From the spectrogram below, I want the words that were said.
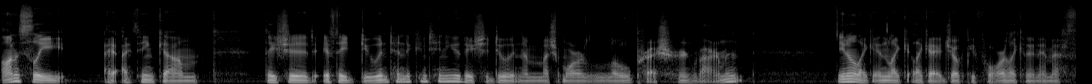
honestly, I, I think um, they should, if they do intend to continue, they should do it in a much more low pressure environment. You know, like in like like I joked before, like in an MF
